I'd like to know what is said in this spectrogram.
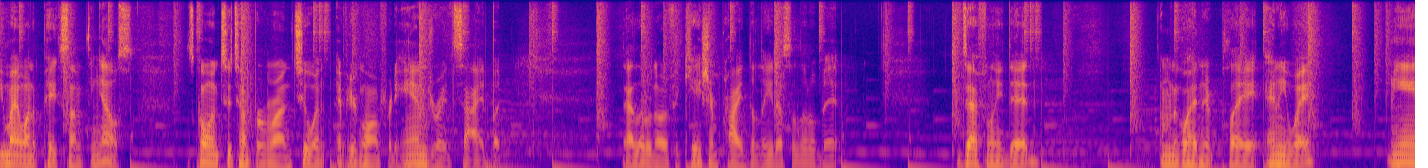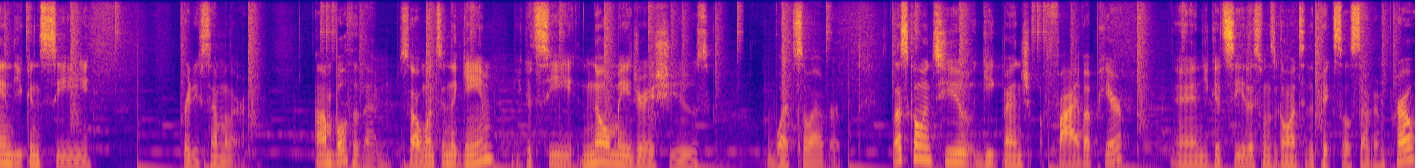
you might want to pick something else. Let's go into Temple Run 2 if you're going for the Android side, but that little notification probably delayed us a little bit. Definitely did. I'm gonna go ahead and play anyway. And you can see pretty similar on both of them. So once in the game, you could see no major issues whatsoever. Let's go into Geekbench 5 up here. And you can see this one's going to the Pixel 7 Pro.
